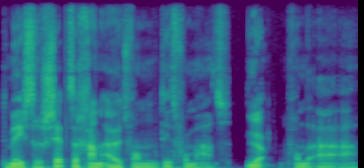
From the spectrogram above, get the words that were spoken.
de meeste recepten gaan uit van dit formaat. Ja. Van de AA.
